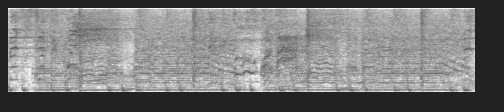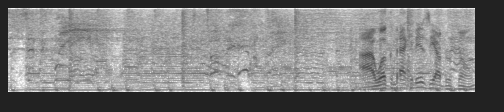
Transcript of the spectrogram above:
Mississippi Queen. Did you know what I mean? Mississippi Queen. She taught me everything. Uh, welcome back. It is the Outdoor Zone.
